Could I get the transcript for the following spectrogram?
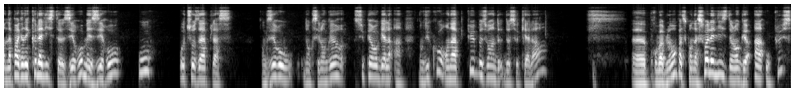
on n'a pas regardé que la liste 0, mais 0 ou autre chose à la place. Donc 0, donc c'est longueur supérieure ou égale à 1. Donc du coup, on n'a plus besoin de, ce cas-là, euh, probablement parce qu'on a soit les listes de longueur 1 ou plus,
